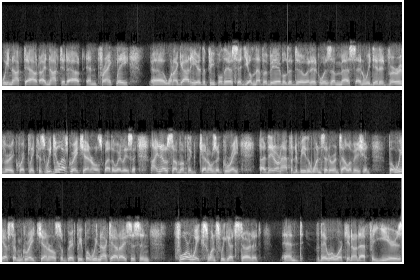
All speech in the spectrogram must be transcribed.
we knocked out. I knocked it out. And frankly, Uh, when I got here, the people there said, You'll never be able to do it. It was a mess, and we did it very, very quickly because we do have great generals, by the way, Lisa. I know some of the generals are great. Uh, they don't happen to be the ones that are on television, but we have some great generals, some great people. We knocked out ISIS in four weeks once we got started, and they were working on that for years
